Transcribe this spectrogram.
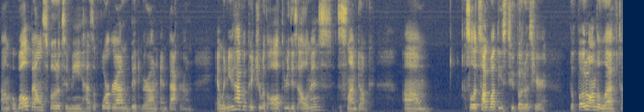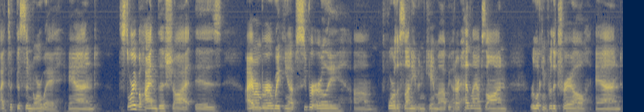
Um, a well-balanced photo to me has a foreground, midground, and background. And when you have a picture with all three of these elements, it's a slam dunk. Um, so let's talk about these two photos here. The photo on the left, I took this in Norway, and the story behind this shot is I remember waking up super early um, before the sun even came up. We had our headlamps on. We're looking for the trail, and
